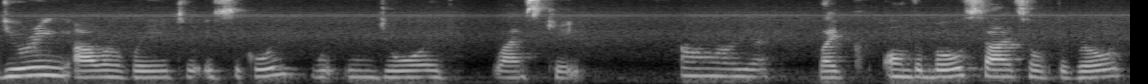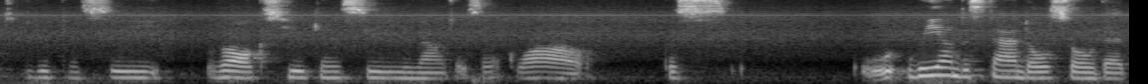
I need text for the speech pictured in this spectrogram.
during our way to Issyk-Kul, we enjoyed landscape. Oh yeah, Like on the both sides of the road, you can see rocks, you can see mountains. Like wow, because we understand also that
